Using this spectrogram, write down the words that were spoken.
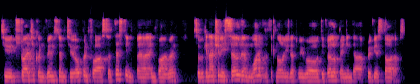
to try to convince them to open for us a testing uh, environment so we can actually sell them one of the technology that we were developing in the previous startups.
